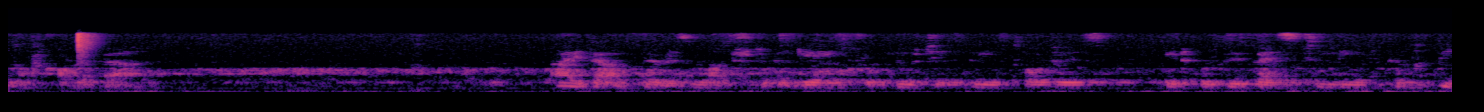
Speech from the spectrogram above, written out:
of Korriban. I doubt there is much to be gained from looting these bodies. It would be best to leave them be.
